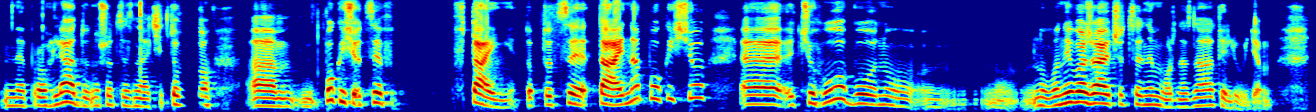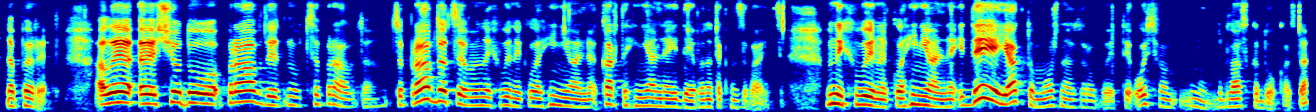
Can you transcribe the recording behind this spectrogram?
не прогляду. Ну, що це значить? Тобто, е, поки що це в, тайні. Тобто, це тайна поки що. Е, чого? Бо ну, ну, вони вважають, що це не можна знати людям наперед. Але е, щодо правди, ну це правда. Це правда, це в них виникла геніальна карта геніальна ідея, вона так називається. В них виникла геніальна ідея, як то можна зробити. Ось вам, ну, будь ласка, доказ. Да?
